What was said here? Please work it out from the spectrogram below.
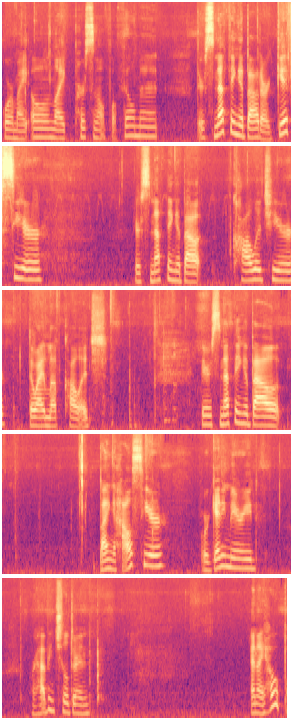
or my own like personal fulfillment there's nothing about our gifts here. There's nothing about college here, though I love college. There's nothing about buying a house here, or getting married, or having children. And I hope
